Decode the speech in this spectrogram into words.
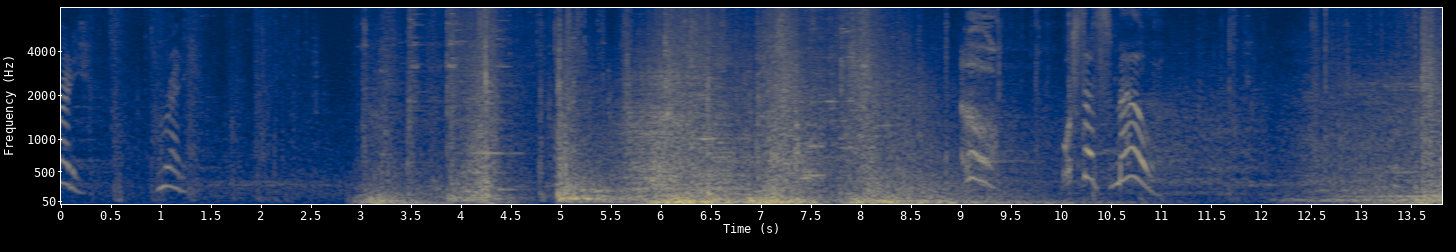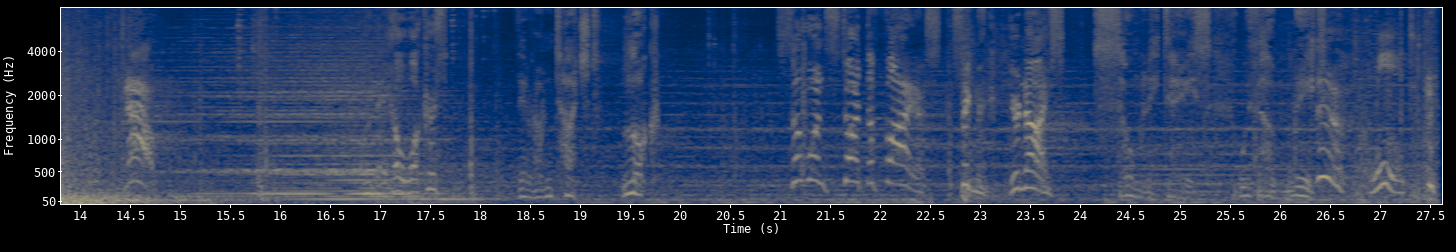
I'm ready. I'm ready. Oh, what's that smell? Now! Are they Hellwalkers? They're untouched. Look! Someone start the fires! Sigmund, your knives! So many days without meat. Meat?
